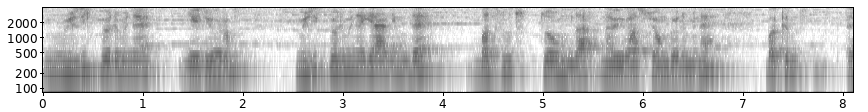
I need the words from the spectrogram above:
müzik bölümüne geliyorum. Müzik bölümüne geldiğimde basılı tuttuğumda navigasyon bölümüne bakın e,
